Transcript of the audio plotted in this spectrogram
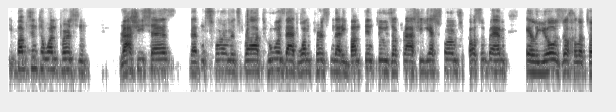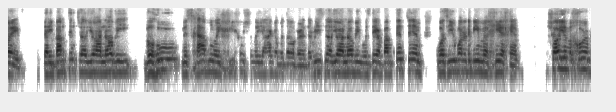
he bumps into one person. Rashi says that in Sforim it's brought. Who was that one person that he bumped into? Zok Rashi Yes Sforim Shekosubem Elio Zochalatoiv. That he bumped into Elio and the reason Eliyahu Novi was there, bumped into him, was he wanted to be Mechiach him. Shoya Mechur and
